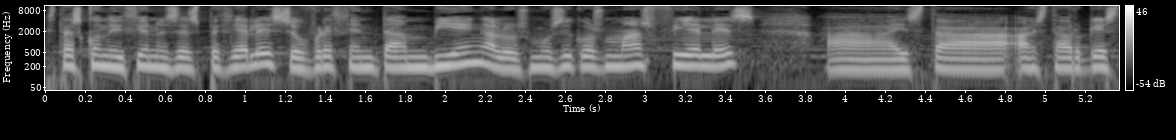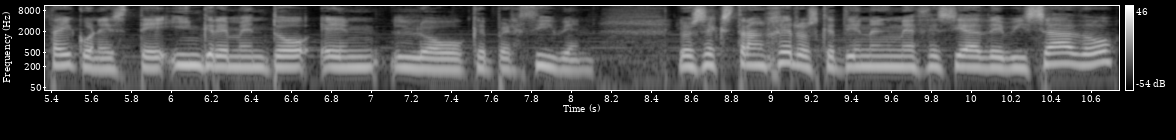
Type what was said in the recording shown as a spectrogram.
Estas condiciones especiales se ofrecen también a los músicos más fieles a esta, a esta orquesta y con este incremento en lo que perciben. Los extranjeros que tienen necesidad de visado,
